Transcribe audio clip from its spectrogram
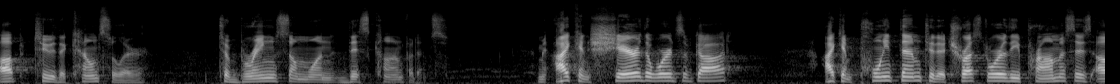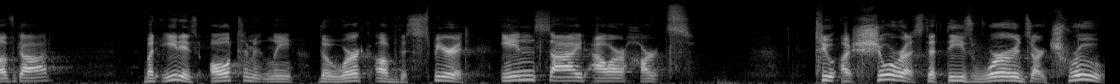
up to the counselor to bring someone this confidence. I mean, I can share the words of God, I can point them to the trustworthy promises of God, but it is ultimately the work of the Spirit inside our hearts to assure us that these words are true,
